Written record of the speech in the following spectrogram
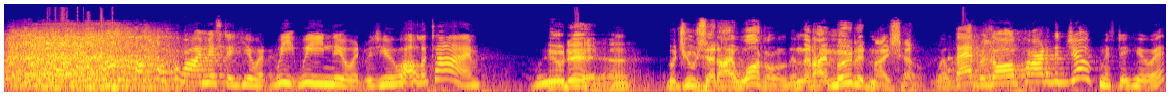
Oh, why, Mr. Hewitt, we, we knew it was you all the time. You did, huh? But you said I waddled and that I murdered myself. Well, that was all part of the joke, Mr. Hewitt.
